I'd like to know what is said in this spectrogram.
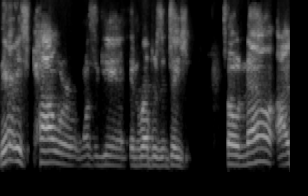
There is power once again in representation. So now I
